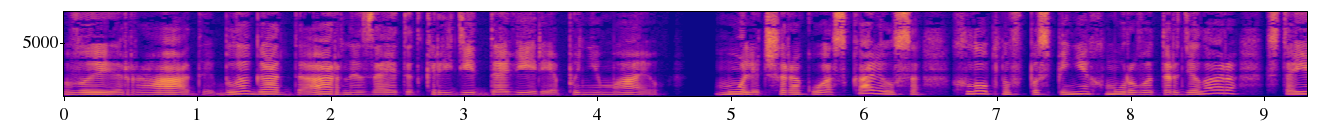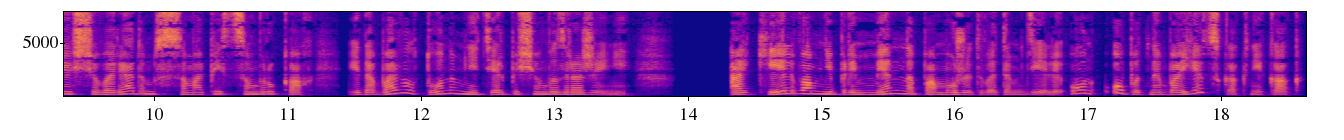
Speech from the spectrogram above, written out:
Вы рады, благодарны за этот кредит доверия, понимаю». Молит широко оскалился, хлопнув по спине хмурого Тардилара, стоящего рядом с самописцем в руках, и добавил тоном, нетерпящим возражений. «А Кель вам непременно поможет в этом деле. Он опытный боец, как-никак».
